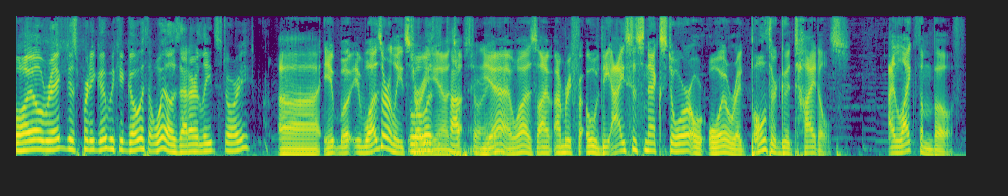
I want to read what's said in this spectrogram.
Oil rigged is pretty good. We could go with oil. Is that our lead story? Uh, it it was our lead story. was you know, top t- story? Yeah, it was. I, I'm refer- oh the ISIS next door or oil rig. Both are good titles. I like them both.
